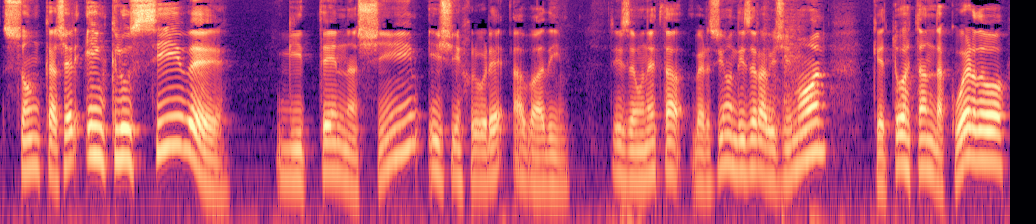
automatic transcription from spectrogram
son kasher, inclusive Gitenashim y Shihrure Abadim. según esta versión, dice Rabbi Shimon, que todos están de acuerdo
